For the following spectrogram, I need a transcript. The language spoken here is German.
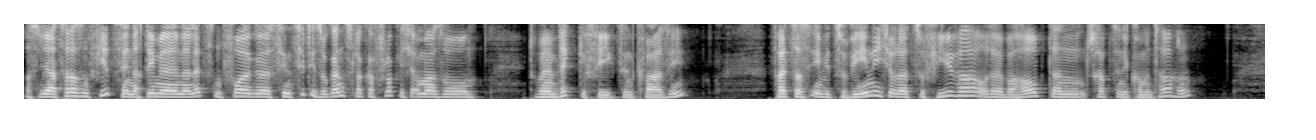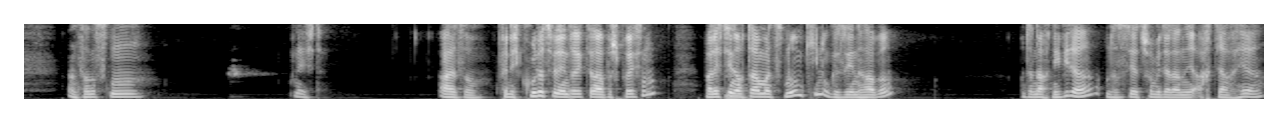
Aus dem Jahr 2014, nachdem wir in der letzten Folge Sin City so ganz locker flockig einmal so drüber hinweggefegt sind quasi. Falls das irgendwie zu wenig oder zu viel war oder überhaupt, dann schreibt es in die Kommentare. Ansonsten nicht. Also, finde ich cool, dass wir den direkt danach besprechen, weil ich den Mhm. auch damals nur im Kino gesehen habe und danach nie wieder. Und das ist jetzt schon wieder dann acht Jahre her.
